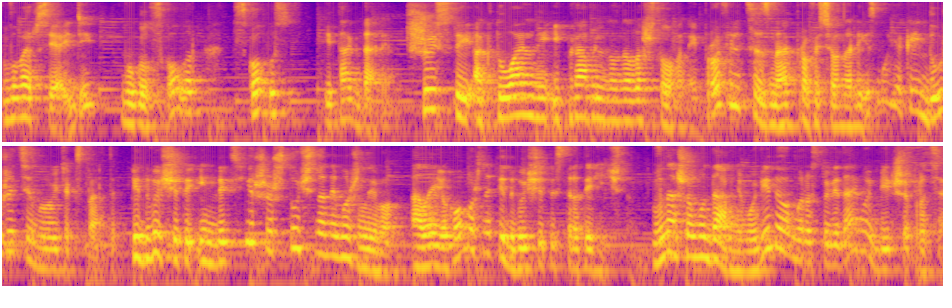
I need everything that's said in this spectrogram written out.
в версії ID, Google Scholar, Scopus і так далі. Чистий, актуальний і правильно налаштований профіль це знак професіоналізму, який дуже цінують експерти. Підвищити індекс гірше штучно неможливо, але його можна підвищити стратегічно. В нашому давньому відео ми розповідаємо більше про це.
